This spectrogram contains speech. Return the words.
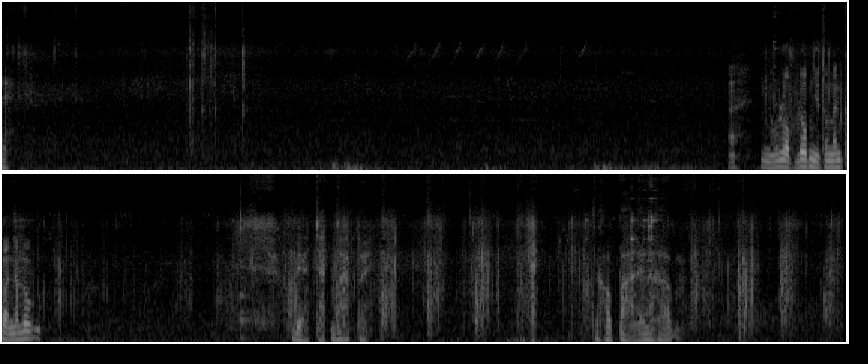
อะ หนูหลบลมอยู่ตรงนั้นก่อนนะลูกแดดจัดมากเลย จะเข้าป่าแล้วนะครับ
